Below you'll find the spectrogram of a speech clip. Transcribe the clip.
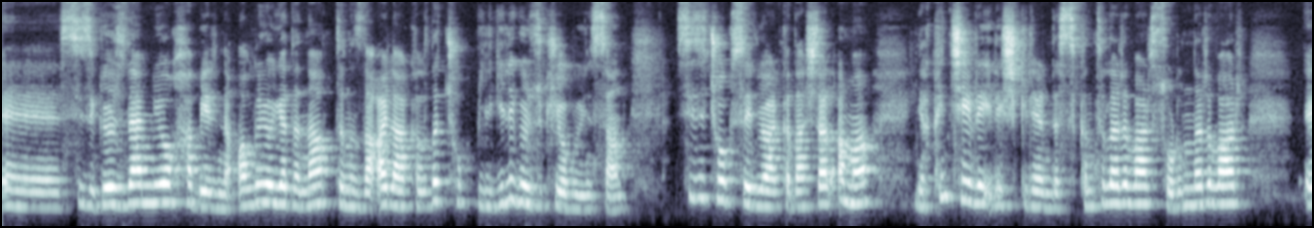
e, sizi gözlemliyor, haberini alıyor ya da ne yaptığınızla alakalı da çok bilgili gözüküyor bu insan. Sizi çok seviyor arkadaşlar ama yakın çevre ilişkilerinde sıkıntıları var, sorunları var e,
